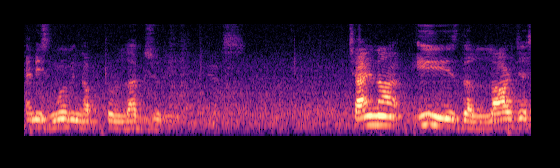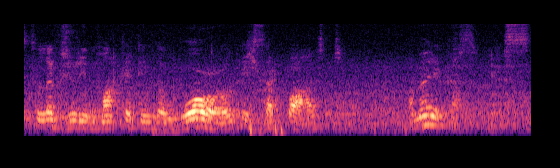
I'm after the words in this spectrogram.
and is moving up to luxury. China is the largest luxury market in the world. It surpassed America. Yes.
